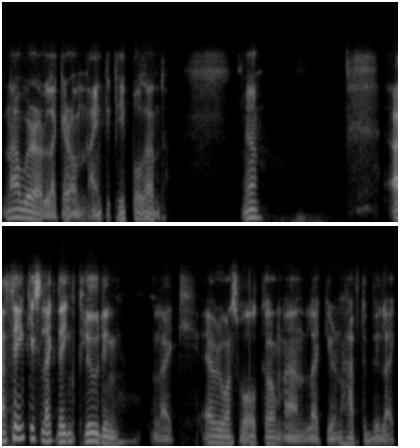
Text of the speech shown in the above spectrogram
now we're like around 90 people, and yeah, I think it's like the including like everyone's welcome and like you don't have to be like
